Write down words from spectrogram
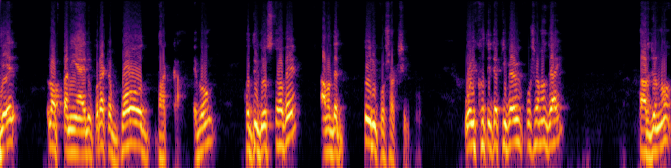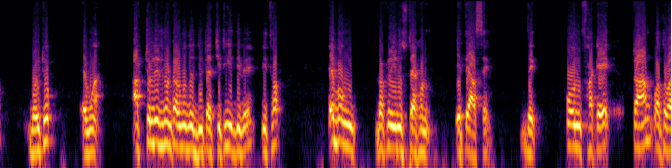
যে রপ্তানি আয়ের উপর একটা বড় ধাক্কা এবং ক্ষতিগ্রস্ত হবে আমাদের তৈরি পোশাক শিল্প। ওই ক্ষতিটা কীভাবে পোষানো যায়, তার জন্য বৈঠক এবং আটচল্লিশ ঘণ্টার মধ্যে দুইটা চিঠি দিবে পৃথক। এবং ডক্টর ইউনুস এখন এতে আছে যে কোন ফাঁকে ট্রাম্প অথবা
